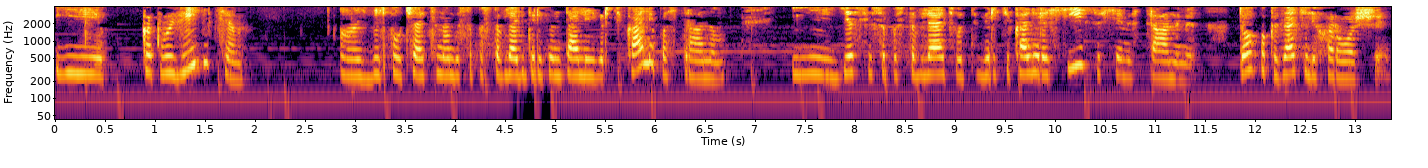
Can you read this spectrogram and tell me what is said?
И, как вы видите, а, здесь, получается, надо сопоставлять горизонтали и вертикали по странам. И если сопоставлять вот вертикаль России со всеми странами, то показатели хорошие.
